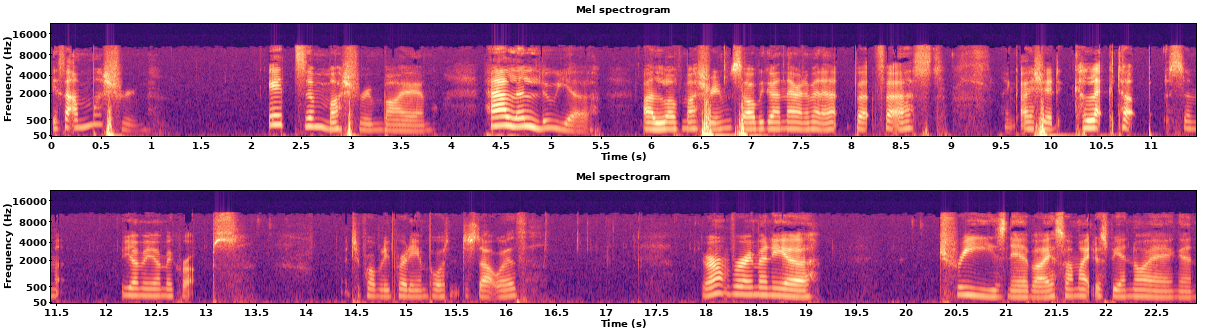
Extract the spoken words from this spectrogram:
is that a mushroom? It's a mushroom biome. Hallelujah. I love mushrooms, so I'll be going there in a minute. But first, I think I should collect up some yummy yummy crops, which are probably pretty important to start with. There aren't very many uh, trees nearby, so I might just be annoying and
